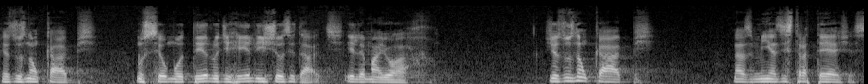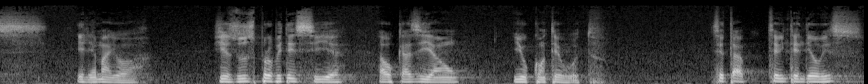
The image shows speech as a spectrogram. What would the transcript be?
Jesus não cabe no seu modelo de religiosidade. Ele é maior. Jesus não cabe nas minhas estratégias. Ele é maior. Jesus providencia a ocasião e o conteúdo. Você, tá, você entendeu isso?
